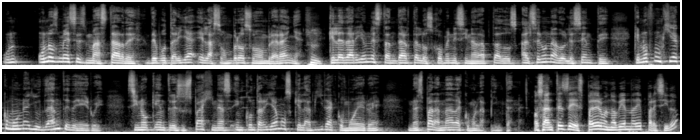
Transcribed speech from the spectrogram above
Unos meses más tarde debutaría el asombroso hombre araña, hmm. que le daría un estandarte a los jóvenes inadaptados al ser un adolescente que no fungía como un ayudante de héroe, sino que entre sus páginas encontraríamos que la vida como héroe no es para nada como la pintan. O sea, antes de Spider-Man no había nadie parecido.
